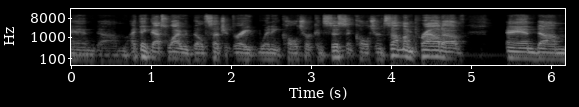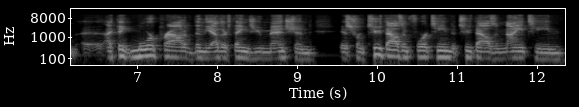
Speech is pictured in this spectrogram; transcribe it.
and um, I think that's why we built such a great winning culture, consistent culture, and something I'm proud of. And um, I think more proud of than the other things you mentioned is from 2014 to 2019,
